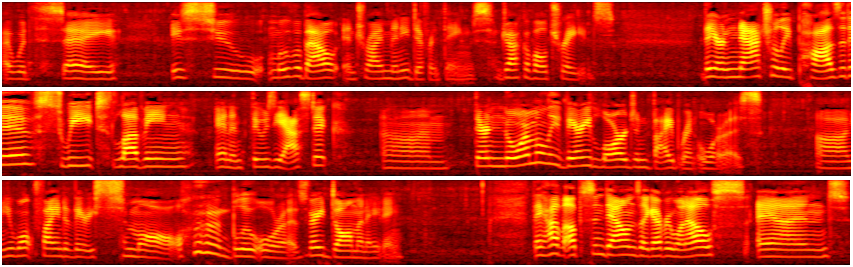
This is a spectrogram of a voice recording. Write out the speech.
I would say, is to move about and try many different things. Jack of all trades. They are naturally positive, sweet, loving, and enthusiastic. Um, they're normally very large and vibrant auras. Um, you won't find a very small blue aura. It's very dominating. They have ups and downs like everyone else, and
